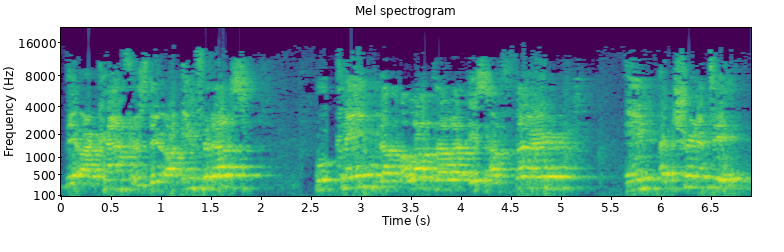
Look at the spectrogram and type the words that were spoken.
They are kafirs, they are infidels, who claim that Allah Ta'ala is a third in a trinity.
